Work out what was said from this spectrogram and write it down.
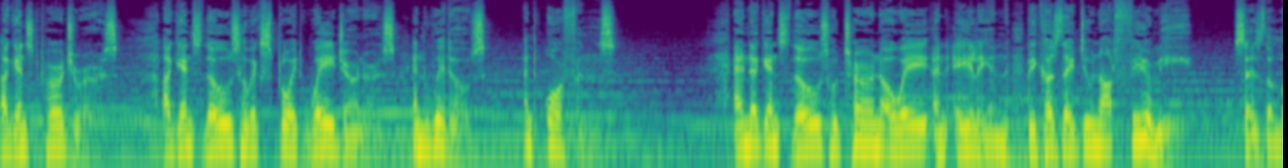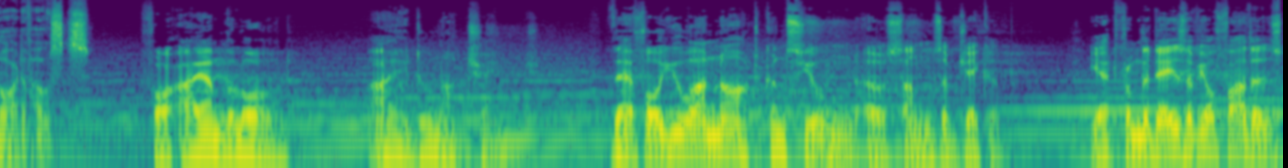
against perjurers, against those who exploit wage earners and widows and orphans, and against those who turn away an alien because they do not fear me, says the Lord of hosts. For I am the Lord I do not change. Therefore you are not consumed, O sons of Jacob. Yet from the days of your fathers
